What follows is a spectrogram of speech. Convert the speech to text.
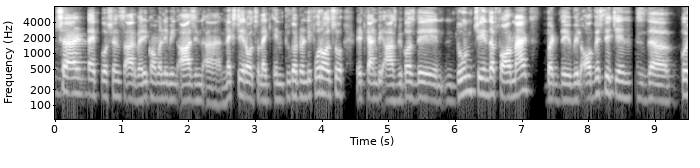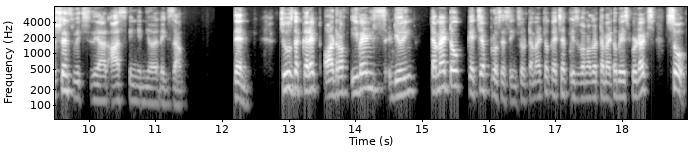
chart type questions are very commonly being asked in uh, next year also like in 2024 also it can be asked because they don't change the format but they will obviously change the questions which they are asking in your exam then choose the correct order of events during tomato ketchup processing. So tomato ketchup is one of the tomato based products. So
